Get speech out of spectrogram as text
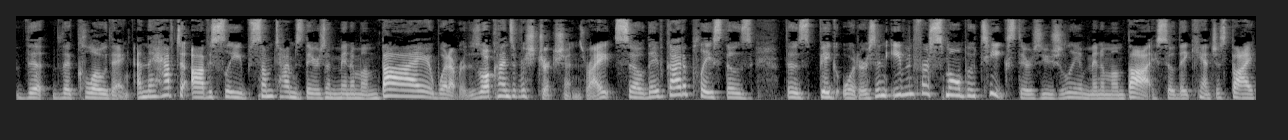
the the clothing. And they have to obviously sometimes there's a minimum buy whatever. There's all kinds of restrictions right? So they've got to place those those big orders. And even for small boutiques there's usually a minimum buy. So they can't just buy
